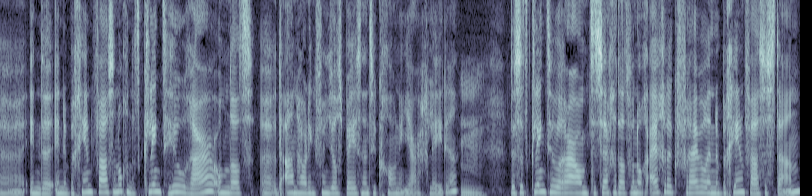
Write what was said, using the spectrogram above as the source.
uh, in, de, in de beginfase nog. En dat klinkt heel raar, omdat uh, de aanhouding van Jos B. is natuurlijk gewoon een jaar geleden. Mm. Dus het klinkt heel raar om te zeggen dat we nog eigenlijk vrijwel in de beginfase staan.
